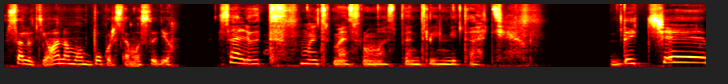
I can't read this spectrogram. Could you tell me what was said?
Salut, Ioana, mă bucur să te am în studio. Salut! Mulțumesc frumos pentru invitație. De ce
